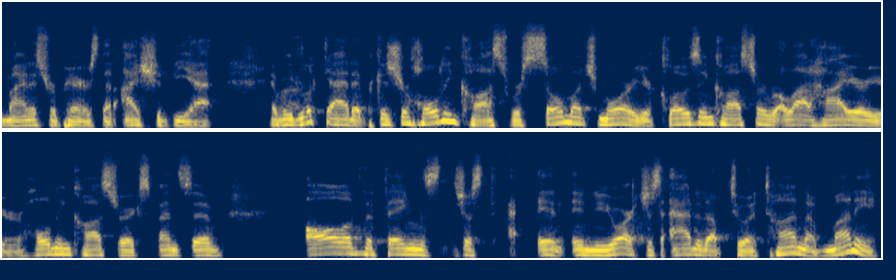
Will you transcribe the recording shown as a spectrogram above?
minus repairs that I should be at, and we looked at it because your holding costs were so much more. Your closing costs are a lot higher. Your holding costs are expensive all of the things just in, in New York just added up to a ton of money.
